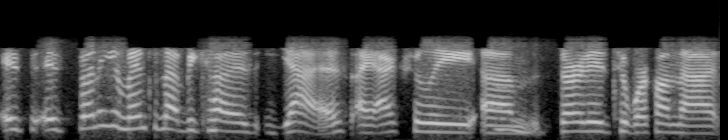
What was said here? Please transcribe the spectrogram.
it's it's funny you mentioned that because yes i actually um Hmm. started to work on that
